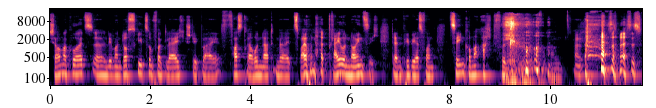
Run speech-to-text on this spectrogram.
Ich schaue mal kurz. Äh, Lewandowski zum Vergleich steht bei fast 300, bei 293. Der hat ein PBS von 10,85. Ähm, also das ist,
